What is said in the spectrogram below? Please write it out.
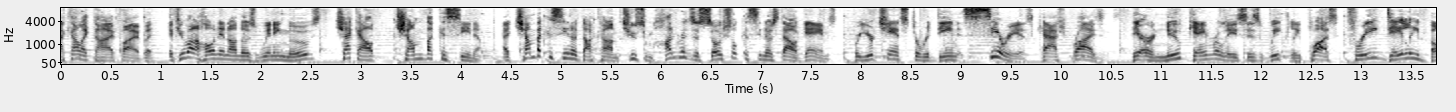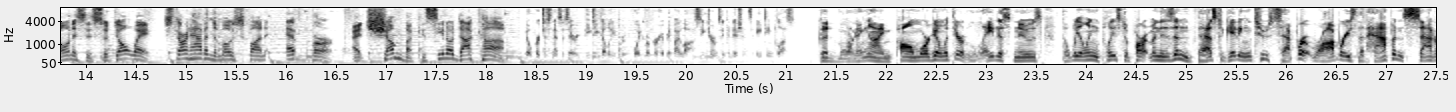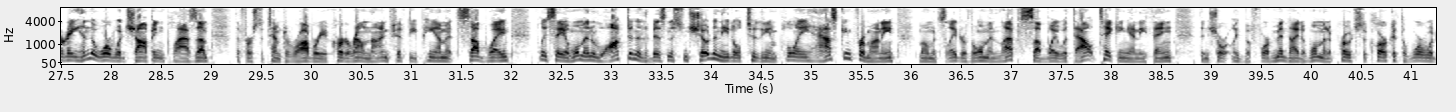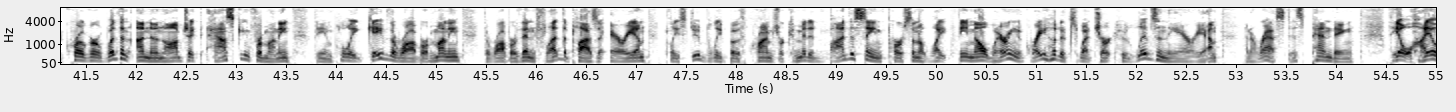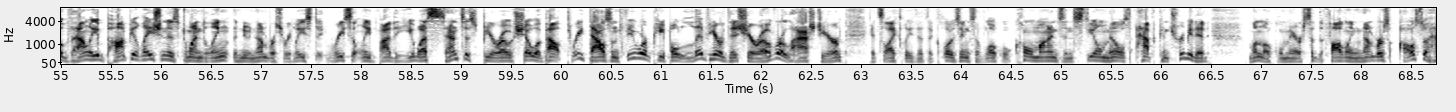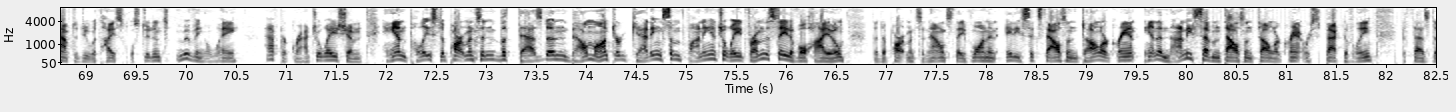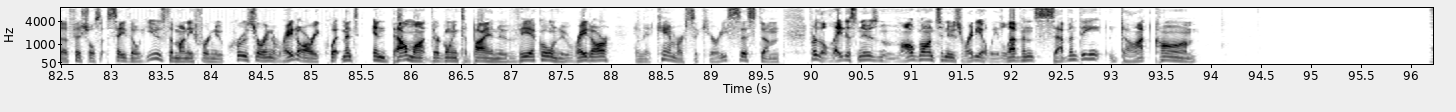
I kind of like the high five, but if you want to hone in on those winning moves, check out Chumba Casino. At ChumbaCasino.com, choose from hundreds of social casino style games for your chance to redeem serious cash prizes. There are new game releases weekly, plus free daily bonuses. So don't wait. Start having the most fun ever at ChumbaCasino.com. No purchase necessary. VGW Group. Void were prohibited by law. See terms and conditions. 18 plus. Good morning. I'm Paul Morgan with your latest news. The Wheeling Police Department is investigating two separate robberies that happened Saturday in the Warwood Shopping Plaza. The first attempted robbery occurred around 9:50 p.m. at Subway. Police say a woman walked into the business and showed a needle to the employee asking for money. Moments later, the woman left Subway without taking anything. Then shortly before midnight, a woman approached the clerk at the Warwood Kroger with an unknown object asking for money. The employee gave the robber money. The robber then fled the plaza area. Police do believe both crimes were committed by the same person, a white female wearing a gray hooded sweatshirt who lives in the area. An arrest is pending. The Ohio Valley population is dwindling. The new numbers released recently by the U.S. Census Bureau show about 3,000 fewer people live here this year over last year. It's likely that the closings of local coal mines and steel mills have contributed. One local mayor said the following numbers also have to do with high school students moving away after graduation. And police departments in Bethesda and Belmont are getting some financial aid from the state of Ohio. The departments announced they've won an $86,000 grant and a $97,000 grant, respectively. Bethesda officials say they'll use the money for new cruiser and radar equipment. In Belmont, they're going to buy a new vehicle, new radar, and a camera security system. For the latest news, log on to newsradio1170.com.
